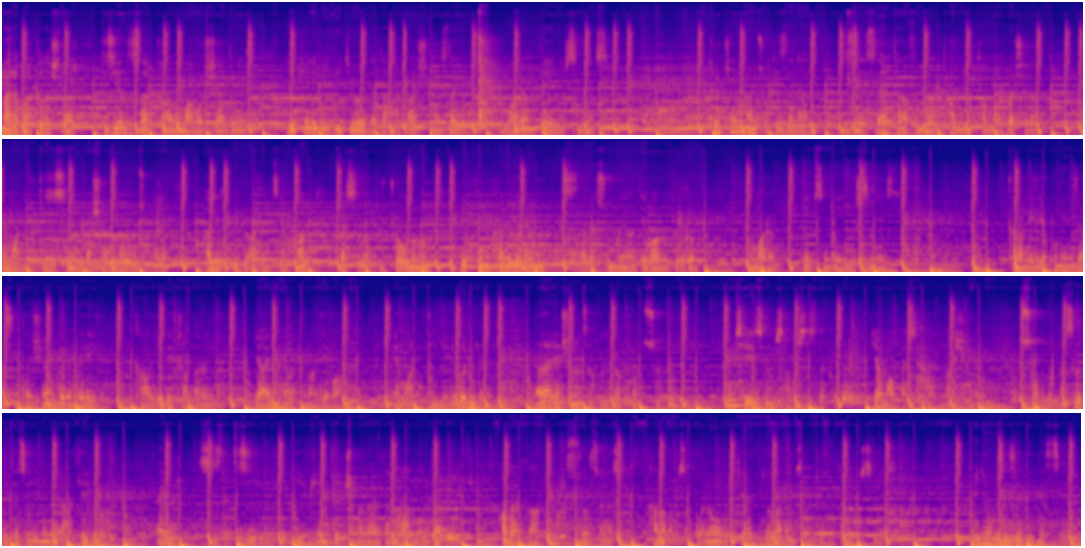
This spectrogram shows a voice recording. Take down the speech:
Merhaba arkadaşlar, Dizi Yıldızlar kanalıma hoş geldiniz. Yepyeni bir video ile daha karşınızdayım. Umarım beğenirsiniz. Türkiye'nin en çok izlenen, izleyiciler tarafından tam yutulmayı başaran Emanet dizisinin başarılı oyuncuları Halil İbrahim Zeyhan ve Sıla Türkoğlu'nun yepyeni karelerini sizlere sunmaya devam ediyorum. Umarım hepsini beğenirsiniz. Karamel yapım imzasını taşıyan bölümleriyle 7 ekranlarında yayın hayatına devam eden Emanet'in yeni bölümlerinde neler yaşanacak merak konusu. Tüm seyircilerim sabırsızlıkla Yaman ve Seher'in aşkının sonunun nasıl biteceğini merak ediyor. Eğer siz de diziyle ilgili yepyeni gelişmelerden anında ve ilk haberdar olmak istiyorsanız kanalımıza abone olup diğer videolarımıza göz atabilirsiniz. Videomuzu izlediğiniz için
